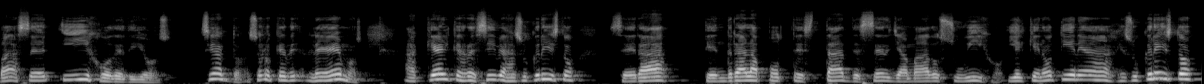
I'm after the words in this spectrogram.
va a ser hijo de Dios. ¿Cierto? Eso es lo que leemos. Aquel que recibe a Jesucristo será tendrá la potestad de ser llamado su hijo. Y el que no tiene a Jesucristo,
